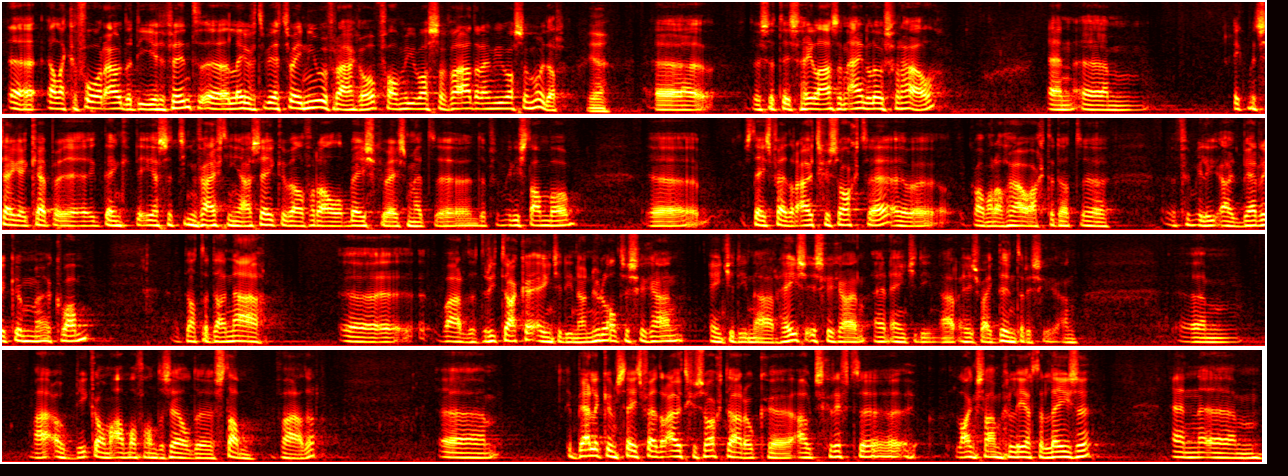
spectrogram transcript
Eh, elke voorouder die je vindt, eh, levert weer twee nieuwe vragen op. Van wie was zijn vader en wie was zijn moeder. Ja. Eh, dus het is helaas een eindeloos verhaal. En ehm, ik moet zeggen, ik heb, ik denk de eerste 10, 15 jaar zeker wel vooral bezig geweest met de familiestamboom. Steeds verder uitgezocht. Hè. Ik kwam er al gauw achter dat de familie uit Berlicum kwam. Dat er daarna waren er drie takken. Eentje die naar Nuland is gegaan, eentje die naar Hees is gegaan en eentje die naar Heeswijk-Dinter is gegaan. Ehm, maar ook die komen allemaal van dezelfde stamvader. Ehm in Berlicum steeds verder uitgezocht, daar ook eh, oud schrift eh, langzaam geleerd te lezen. En ehm,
